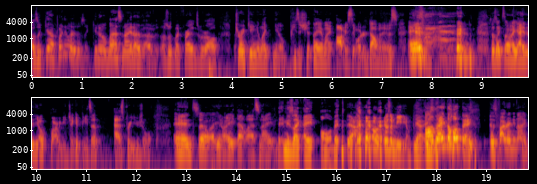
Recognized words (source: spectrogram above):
I was like, yeah, funny thing I was like, you know, last night I, I, was, with my friends. We were all drinking, and like, you know, piece of shit that I am. I obviously ordered Domino's, and, so I was like, so yeah, you know, barbecue chicken pizza as per usual. And so, uh, you know, I ate that last night. and- he's like, I ate all of it. yeah, oh, it was a medium. Yeah, um, I ate the whole thing. It was five ninety nine.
